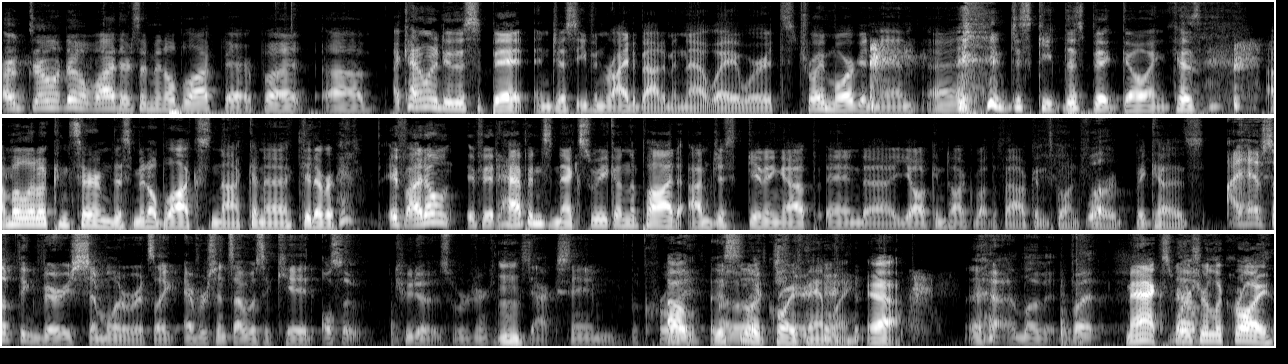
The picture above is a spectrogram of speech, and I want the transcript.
I don't know why there's a mental block there, but um, I kind of want to do this a bit and just even write about him in that way, where it's Troy Morgan, man. Uh, just keep this bit going because I'm a little concerned this middle block's not gonna get over. If I don't, if it happens next week on the pod, I'm just giving up, and uh, y'all can talk about the Falcons going forward because I have something very similar where it's like ever since I was a kid. Also, kudos. We're drinking the exact same Lacroix. Mm. oh, this is the. Lacroix family. Yeah, I love it. But Max, where's your Lacroix?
